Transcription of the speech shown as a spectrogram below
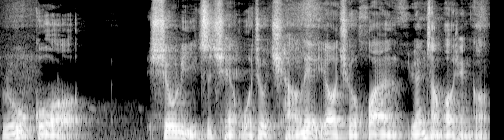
如果修理之前我就强烈要求换原厂保险杠，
